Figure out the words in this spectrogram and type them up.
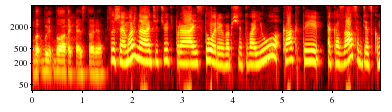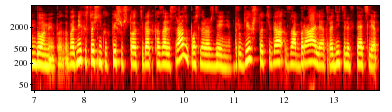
Б- была такая история. Слушай, а можно чуть-чуть про историю вообще твою? Как ты оказался в детском доме? В одних источниках пишут, что от тебя отказали сразу после рождения, в других, что тебя забрали от родителей в 5 лет.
